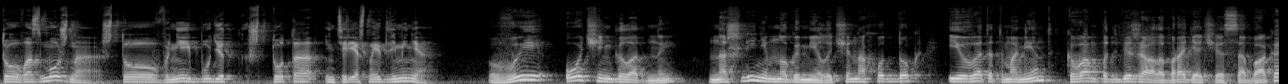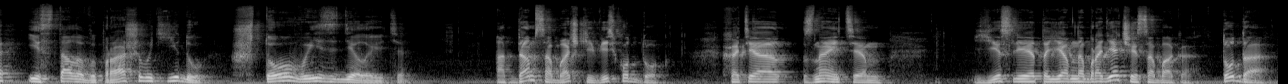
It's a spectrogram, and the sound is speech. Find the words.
то возможно, что в ней будет что-то интересное для меня. Вы очень голодны, нашли немного мелочи на хот-дог, и в этот момент к вам подбежала бродячая собака и стала выпрашивать еду. Что вы сделаете? Отдам собачке весь хот-дог. Хотя, знаете, если это явно бродячая собака, то да,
